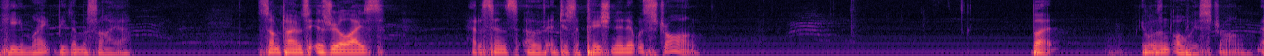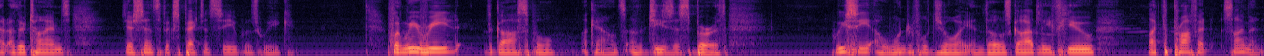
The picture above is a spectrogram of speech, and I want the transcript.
he might be the Messiah. Sometimes the Israelites had a sense of anticipation, and it was strong. But it wasn't always strong. At other times, their sense of expectancy was weak. When we read the gospel accounts of Jesus' birth, we see a wonderful joy in those godly few, like the prophet Simon,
